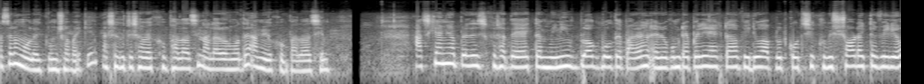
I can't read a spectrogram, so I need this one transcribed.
আসসালামু আলাইকুম সবাইকে। আশা করছি সবাই খুব ভালো আছেন, আল্লাহর রহমতে আমিও খুব ভালো আছি। আজকে আমি আপনাদের সাথে একটা মিনি ব্লগ বলতে পারেন, এরকম টাইপেরই একটা ভিডিও আপলোড করছি, খুবই শর্ট একটা ভিডিও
